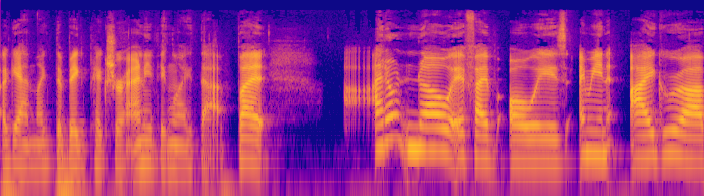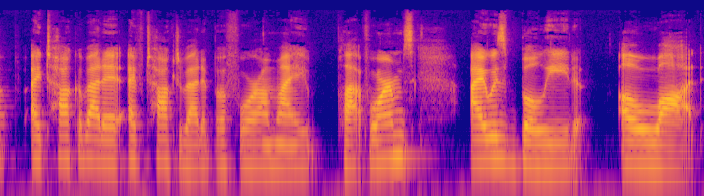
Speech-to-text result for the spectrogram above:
again, like the big picture or anything like that. But I don't know if I've always, I mean, I grew up, I talk about it, I've talked about it before on my platforms. I was bullied a lot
